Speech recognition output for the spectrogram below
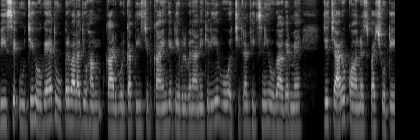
बीच से ऊँचे हो गए हैं तो ऊपर वाला जो हम कार्डबोर्ड का पीस चिपकाएँगे टेबल बनाने के लिए, वो अच्छी तरह फिक्स नहीं होगा। अगर मैं ये चारों कॉर्नर्स पर छोटे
